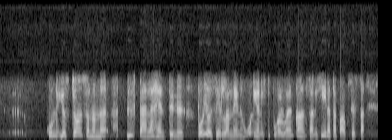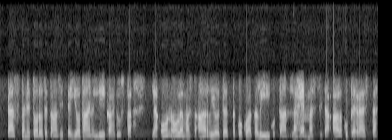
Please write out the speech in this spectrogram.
kun jos Johnson on yhtään lähentynyt Pohjois-Irlannin unionistipuolueen kanssa, niin siinä tapauksessa tästä nyt odotetaan sitten jotain liikahdusta. Ja on olemassa arvioita, että koko aika liikutaan lähemmäs sitä alkuperäistä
